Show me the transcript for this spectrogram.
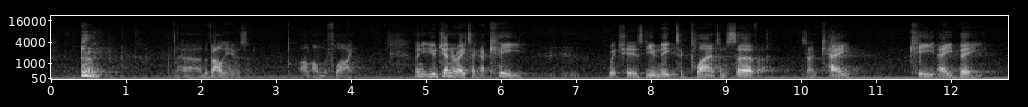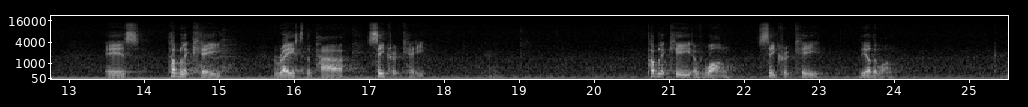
uh, the values on, on the fly. Then you generate a, a key which is unique to client and server. So K, key AB is public key raised to the power secret key. Okay. Public key of one, secret key the other one. Okay.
